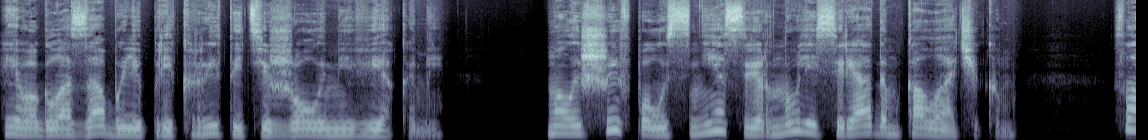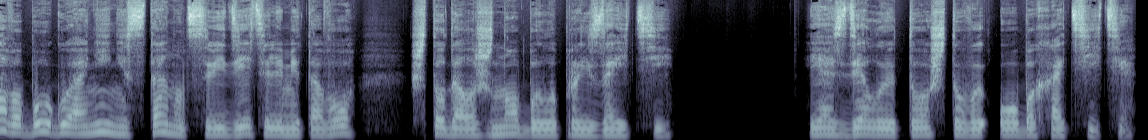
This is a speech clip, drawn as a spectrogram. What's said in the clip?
его глаза были прикрыты тяжелыми веками. Малыши в полусне свернулись рядом калачиком. Слава богу, они не станут свидетелями того, что должно было произойти. «Я сделаю то, что вы оба хотите»,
